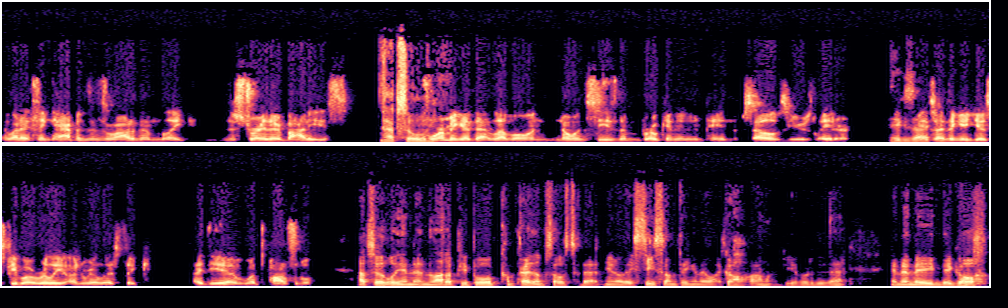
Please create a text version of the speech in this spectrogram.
and what i think happens is a lot of them like destroy their bodies absolutely. performing at that level and no one sees them broken and in pain themselves years later. Exactly and so i think it gives people a really unrealistic idea of what's possible Absolutely. And, and a lot of people compare themselves to that. You know, they see something and they're like, oh, I want to be able to do that. And then they, they go,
